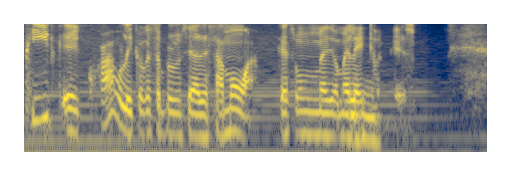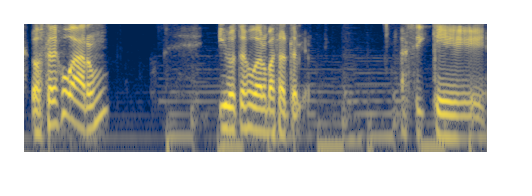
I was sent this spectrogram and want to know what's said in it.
Pete eh, Crowley, creo que se pronuncia, de Samoa, que es un medio melee, que es. Los tres jugaron y los tres jugaron bastante bien. Así que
